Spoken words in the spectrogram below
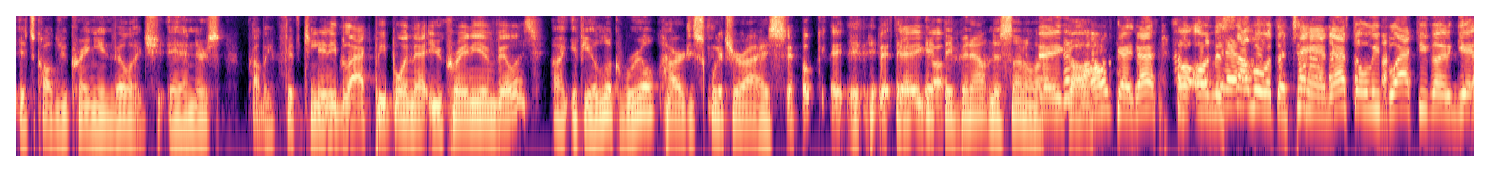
it's called Ukrainian Village, and there's probably 15. Any black people in that Ukrainian village? Uh, if you look real hard and squint your eyes, Okay. if, if they, if they've been out in the sun a lot. There you go. Okay, that uh, on the summer with a tan. That's the only black you're gonna get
